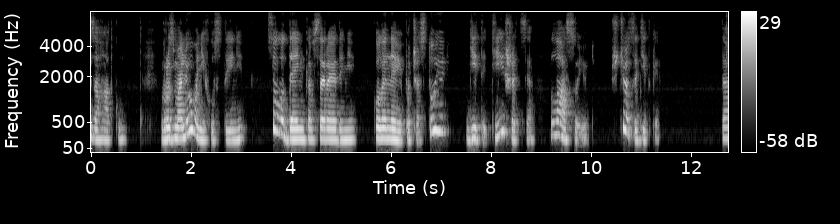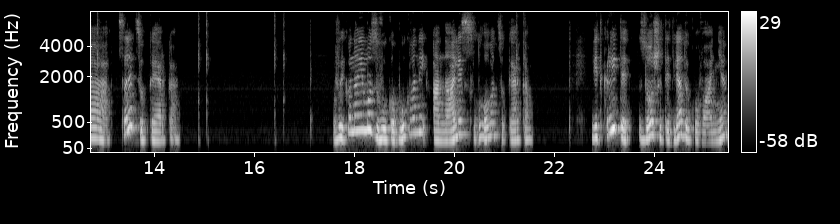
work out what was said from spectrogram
загадку. В розмальованій хустині солоденька всередині, коли нею почастують, діти тішаться, ласують. Що це, дітки? Так, це цукерка. Виконаємо звукобуквений аналіз слова цукерка. Відкрийте зошити для друкування,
